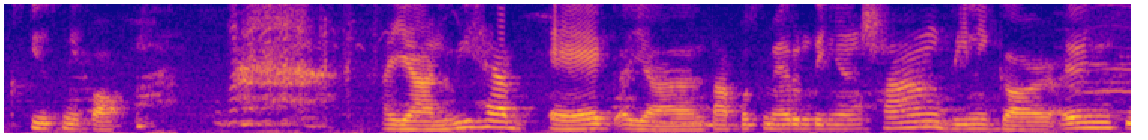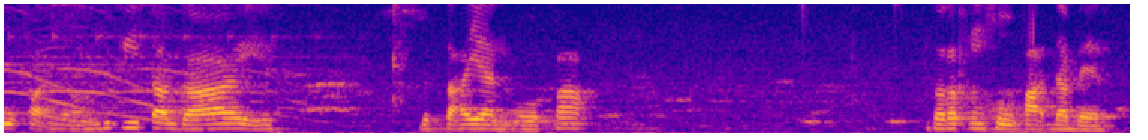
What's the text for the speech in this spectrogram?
excuse me po. Ayan, we have egg. Ayan. Tapos meron din yan siyang vinegar. Ayan yung suka niya. Hindi kita, guys. Basta ayan, opak. Sarap ng suka, the best.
